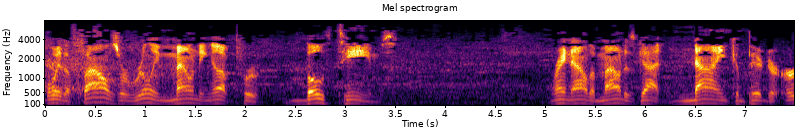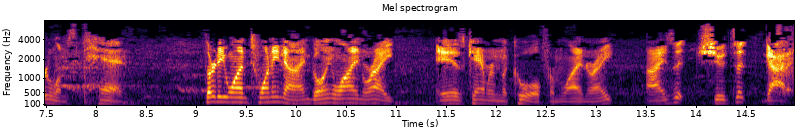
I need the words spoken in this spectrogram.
Boy, the fouls are really mounting up for both teams. Right now, the Mount has got nine compared to Earlham's 10. 31 29, going line right is Cameron McCool from line right. Eyes it, shoots it, got it.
